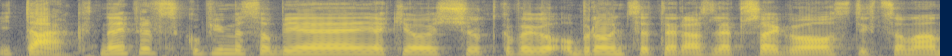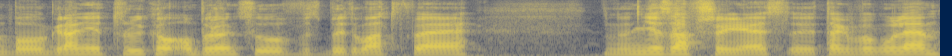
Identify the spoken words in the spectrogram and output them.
I tak, najpierw skupimy sobie jakiegoś środkowego obrońcę teraz, lepszego z tych co mam, bo granie trójką obrońców zbyt łatwe, no nie zawsze jest. Y, Tak w ogóle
